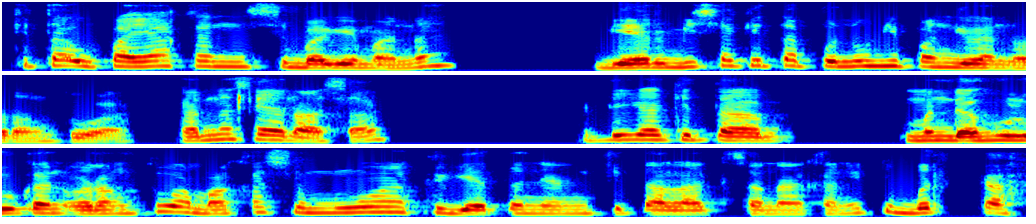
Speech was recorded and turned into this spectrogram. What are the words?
kita upayakan sebagaimana biar bisa kita penuhi panggilan orang tua. Karena saya rasa ketika kita mendahulukan orang tua, maka semua kegiatan yang kita laksanakan itu berkah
